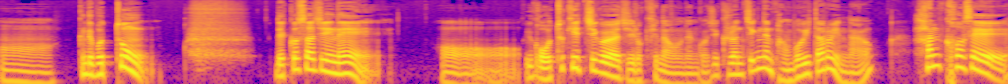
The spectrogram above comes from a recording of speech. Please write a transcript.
어, 근데 보통, 내거 사진에 어, 이거 어떻게 찍어야지 이렇게 나오는 거지? 그런 찍는 방법이 따로 있나요? 한 컷에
